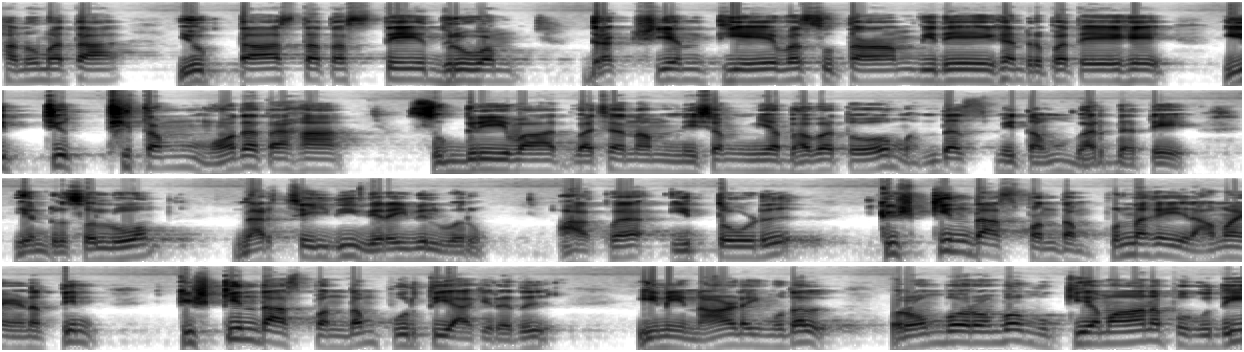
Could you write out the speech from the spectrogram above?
ஹனுமதா யுக்தாஸ்ததஸ்தே த்ருவம் திரக்ஷியந்தியேவ சுதாம் விதேக நிருபதேகே இத்யுத்திதம் மோததா சுக்ரீவாத் வச்சனம் நிஷம்ய பவதோ மந்தஸ்மிதம் வர்ததே என்று சொல்வோம். நற்செய்தி விரைவில் வரும். ஆக இத்தோடு கிஷ்கிந்தா ஸ்பந்தம் புன்னகை ராமாயணத்தின் கிஷ்கிந்தா ஸ்பந்தம் பூர்த்தியாகிறது. இனி நாளை முதல் ரொம்ப ரொம்ப முக்கியமான பகுதி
